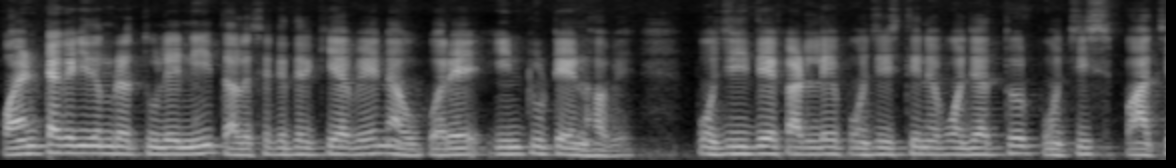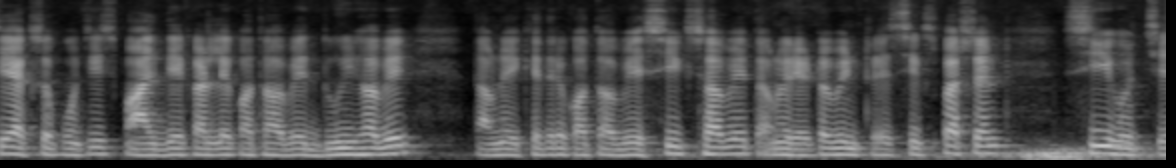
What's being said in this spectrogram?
পয়েন্টটাকে যদি আমরা তুলে নিই, তাহলে সেক্ষেত্রে কী হবে? না, উপরে ইন্টু টেন হবে। পঁচিশ দিয়ে কাটলে পঁচিশ তিনে পঁচাত্তর, পঁচিশ পাঁচে একশো পঁচিশ, পাঁচ দিয়ে কাটলে কত হবে? দুই হবে। তার মানে এক্ষেত্রে কত হবে? সিক্স হবে। মানে rate of interest six percent C হচ্ছে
